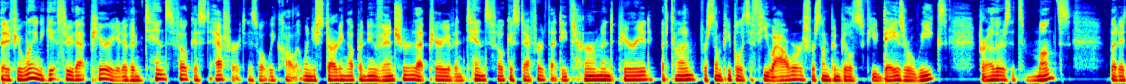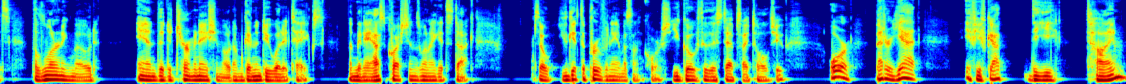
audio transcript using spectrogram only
But if you're willing to get through that period of intense focused effort, is what we call it. When you're starting up a new venture, that period of intense focused effort, that determined period of time. For some people, it's a few hours. For some people, it's a few days or weeks. For others, it's months. But it's the learning mode and the determination mode. I'm going to do what it takes. I'm going to ask questions when I get stuck. So you get the proven Amazon course. You go through the steps I told you. Or better yet, if you've got the time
